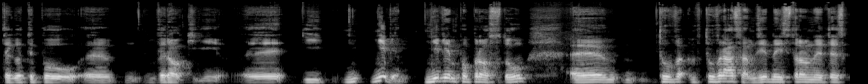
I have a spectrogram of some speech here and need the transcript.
tego typu wyroki i nie wiem, nie wiem po prostu. Tu, tu wracam. Z jednej strony to jest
